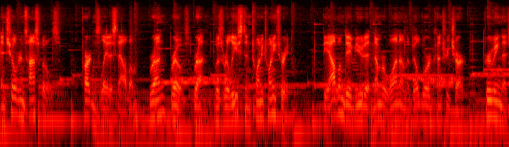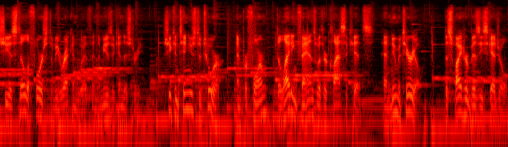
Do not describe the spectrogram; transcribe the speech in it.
and children's hospitals. Parton's latest album, Run, Rose, Run, was released in 2023. The album debuted at number one on the Billboard Country chart, proving that she is still a force to be reckoned with in the music industry. She continues to tour and perform, delighting fans with her classic hits and new material. Despite her busy schedule,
